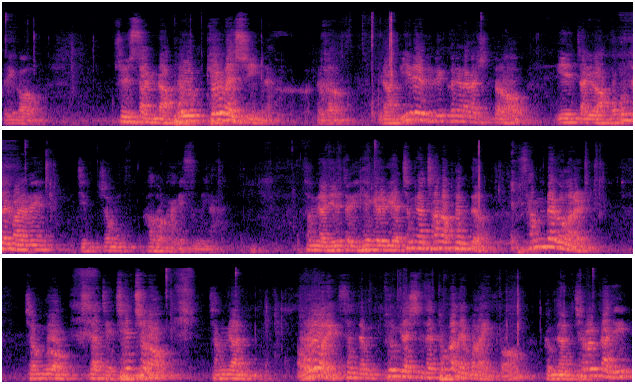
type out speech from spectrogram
그리고 출산과 보육, 교육할 수 있는 그래서 이러한 미래를 그려나갈 수 있도록 일자리와 보금자리 마련에 집중하도록 하겠습니다. 청년 일자리 해결을 위해 청년 창업펀드 300억 원을 전국 지자체 최초로 작년 5월에 선정 투자 심사에 통과된 바가 있고 금년 7월까지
